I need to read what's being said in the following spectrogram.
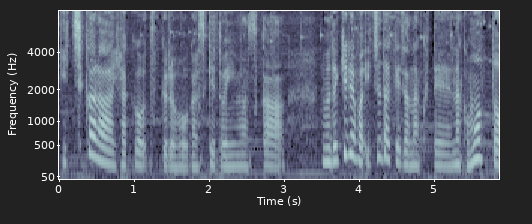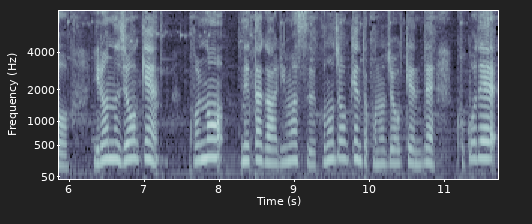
1から100を作る方が好きと言いますかでもできれば1だけじゃなくてなんかもっといろんな条件このネタがあります。この条件とこの条件でここで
